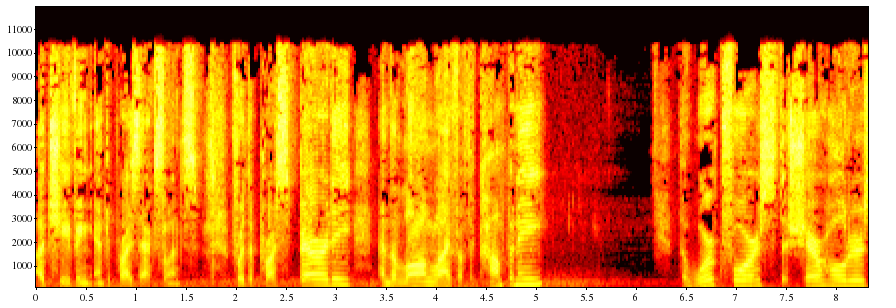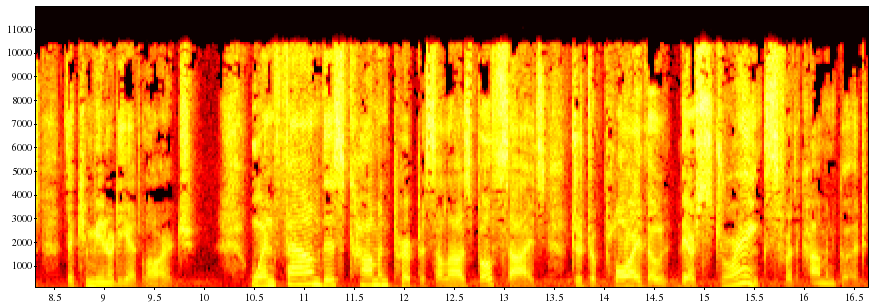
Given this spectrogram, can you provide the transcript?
achieving enterprise excellence for the prosperity and the long life of the company, the workforce, the shareholders, the community at large. When found, this common purpose allows both sides to deploy their strengths for the common good.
